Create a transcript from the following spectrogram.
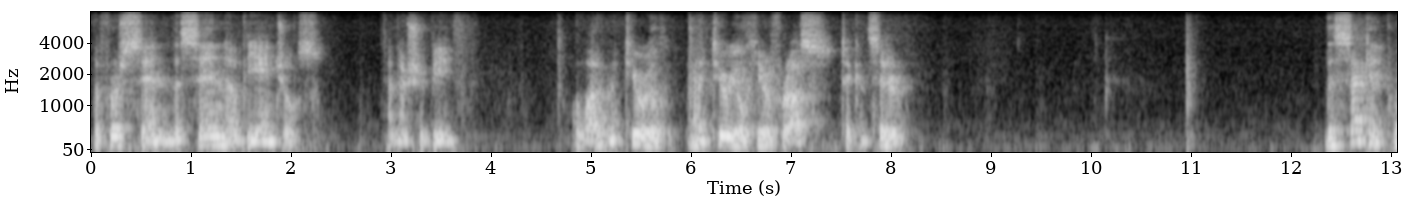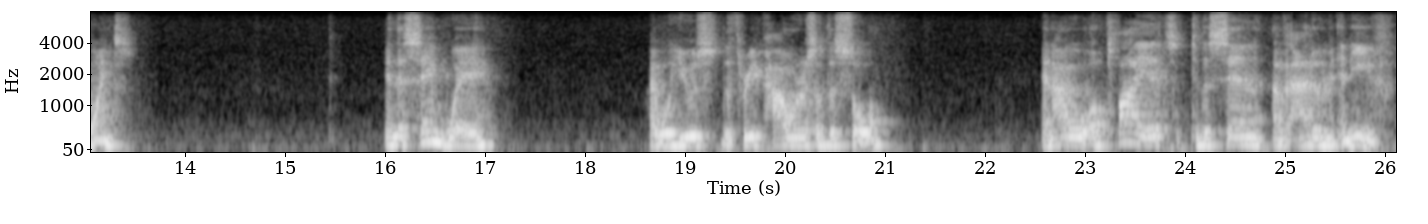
the first sin, the sin of the angels. And there should be a lot of material material here for us to consider. The second point, in the same way, I will use the three powers of the soul and I will apply it to the sin of Adam and Eve.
